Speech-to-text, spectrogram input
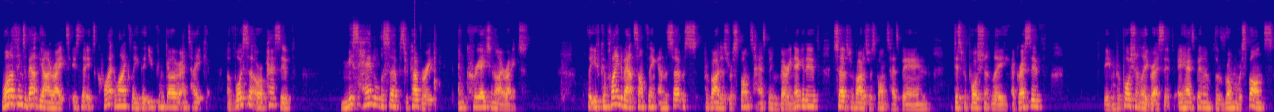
One of the things about the irate is that it's quite likely that you can go and take a voicer or a passive, mishandle the service recovery, and create an irate that you've complained about something and the service provider's response has been very negative, service provider's response has been disproportionately aggressive, even proportionately aggressive. It has been the wrong response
